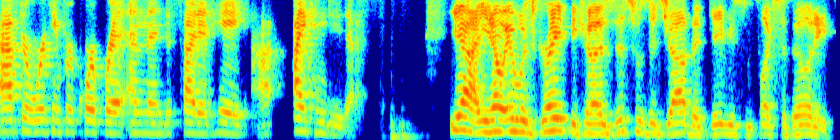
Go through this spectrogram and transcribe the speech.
after working for corporate and then decided hey I, I can do this. Yeah you know it was great because this was a job that gave you some flexibility.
